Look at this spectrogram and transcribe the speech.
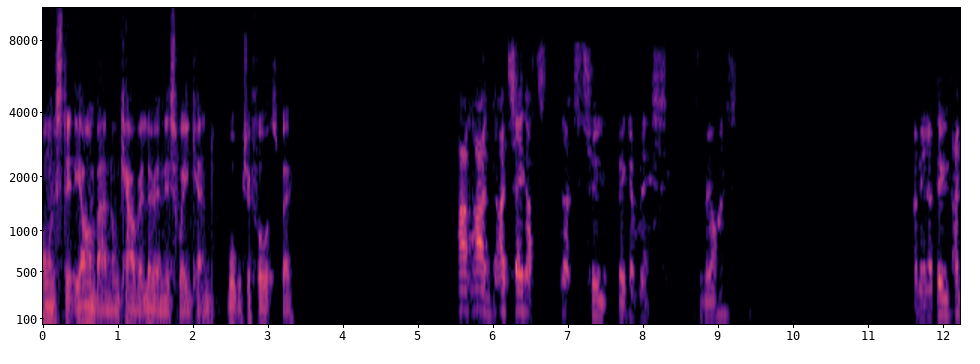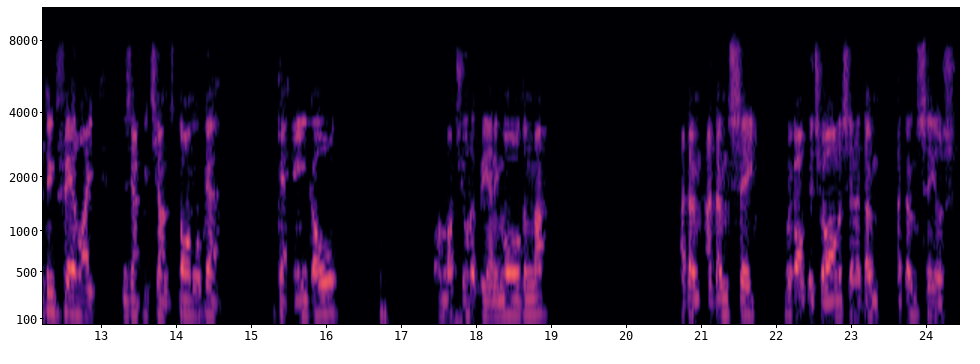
I want to stick the armband on Calvert Lewin this weekend, what would your thoughts be? I, would I'd say that's that's too big a risk, to be honest. I mean, I do I do feel like there's every chance Dom will get get a goal. I'm not sure it'd be any more than that. I don't I don't see without Richarlison, I don't I don't see us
